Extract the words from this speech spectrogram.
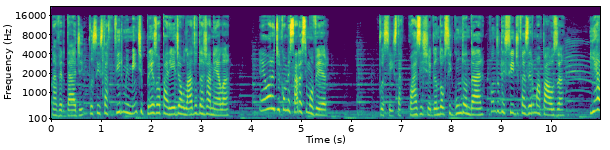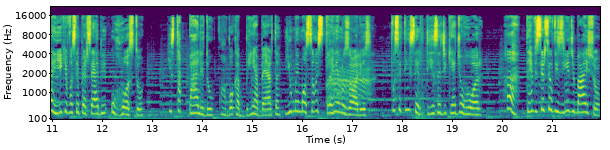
Na verdade, você está firmemente preso à parede ao lado da janela. É hora de começar a se mover. Você está quase chegando ao segundo andar quando decide fazer uma pausa. E é aí que você percebe o rosto. Está pálido, com a boca bem aberta e uma emoção estranha nos olhos. Você tem certeza de que é de horror. Ah, deve ser seu vizinho de baixo.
